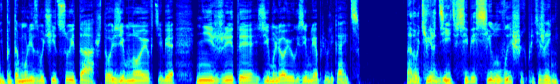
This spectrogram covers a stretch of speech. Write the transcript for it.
Не потому ли звучит суета, что земное в тебе, нежитое землею к земле привлекается? Надо утвердить в себе силу высших притяжений.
